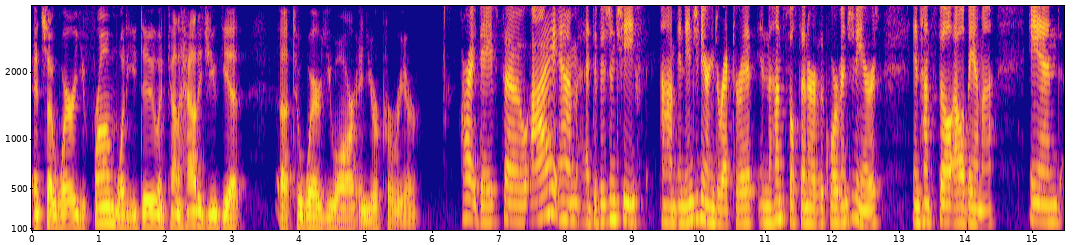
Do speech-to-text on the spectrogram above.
and so, where are you from? What do you do? And kind of how did you get uh, to where you are in your career? All right, Dave. So, I am a division chief um, in engineering directorate in the Huntsville Center of the Corps of Engineers in Huntsville, Alabama. And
